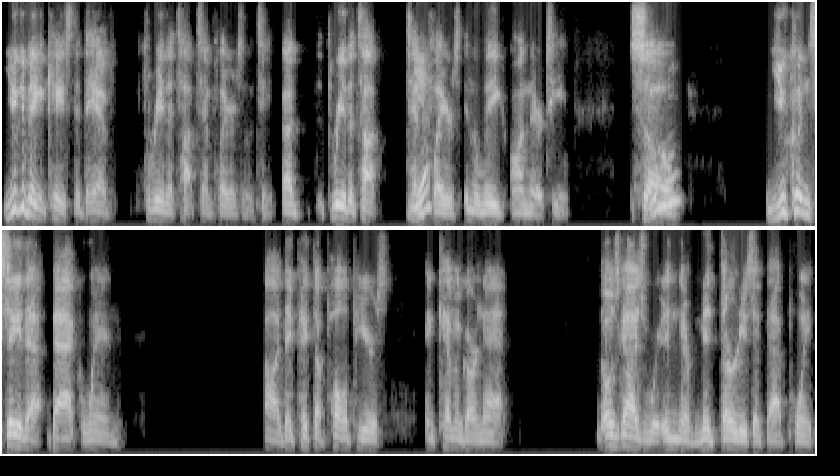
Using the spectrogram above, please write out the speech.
you can make a case that they have three of the top 10 players in the team, uh, three of the top 10 Yeah. players in the league on their team. So Mhm. you couldn't say that back when uh, they picked up Paul Pierce and Kevin Garnett. Those guys were in their mid 30s at that point.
